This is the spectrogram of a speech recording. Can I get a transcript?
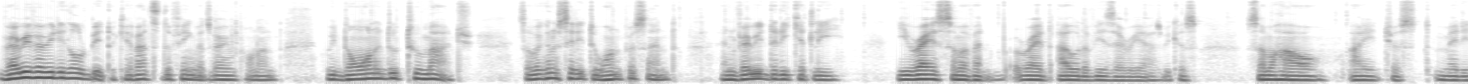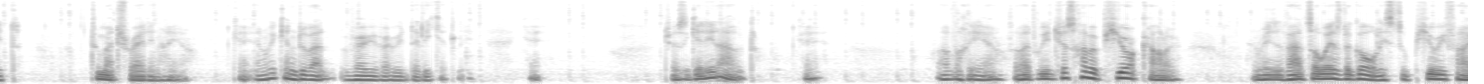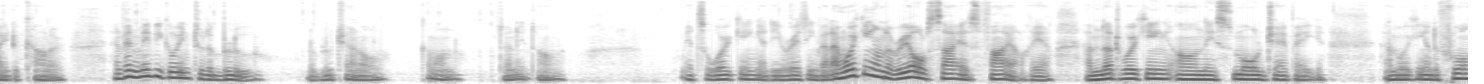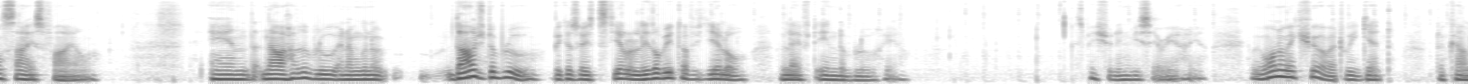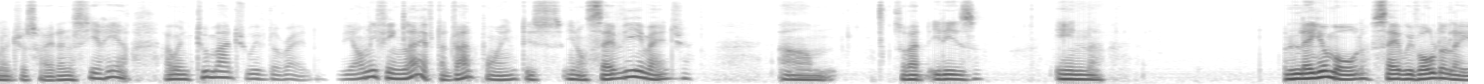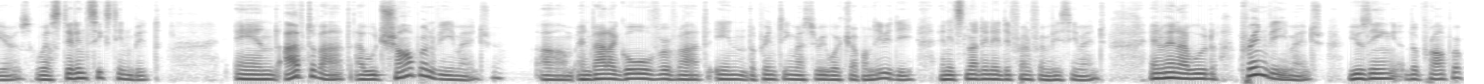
Very very little bit okay? That's the thing that's very important. We don't want to do too much. So we're going to set it to 1% and very delicately erase some of that red out of these areas because somehow I just made it too much red in here. Okay, and we can do that very, very delicately. Okay, just get it out. Okay, over here so that we just have a pure color. And that's always the goal is to purify the color. And then maybe go into the blue, the blue channel. Come on, turn it on it's working at erasing that. I'm working on a real size file here. I'm not working on a small JPEG. I'm working on the full size file. And now I have the blue and I'm going to dodge the blue because there's still a little bit of yellow left in the blue here. Especially in this area here. We want to make sure that we get the color just right. And see here, I went too much with the red. The only thing left at that point is, you know, save the image, um, so that it is in layer mode, save with all the layers. We're still in 16-bit. And after that, I would sharpen the image. Um, and that I go over that in the printing mastery workshop on DVD, and it's not any different from this image. And then I would print the image using the proper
